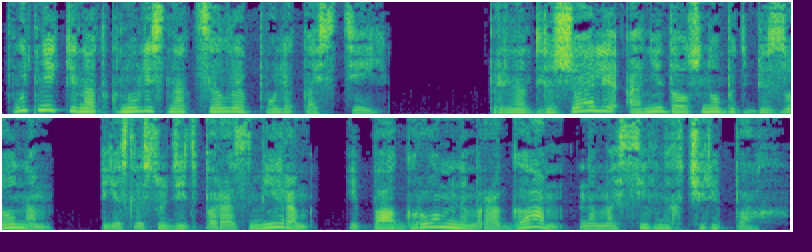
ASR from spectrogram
путники наткнулись на целое поле костей. Принадлежали они, должно быть, бизонам, если судить по размерам и по огромным рогам на массивных черепах.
